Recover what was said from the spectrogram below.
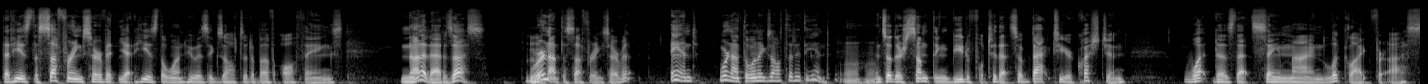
that He is the suffering servant, yet He is the one who is exalted above all things. None of that is us. Mm. We're not the suffering servant, and we're not the one exalted at the end. Mm-hmm. And so there's something beautiful to that. So, back to your question what does that same mind look like for us?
